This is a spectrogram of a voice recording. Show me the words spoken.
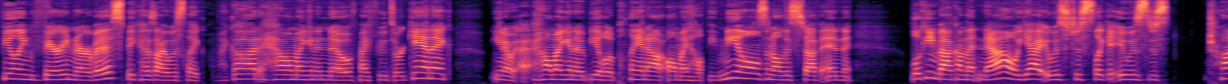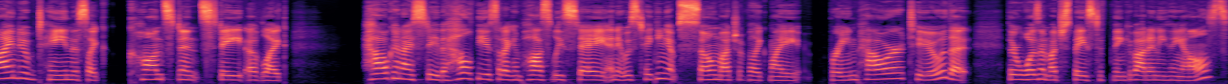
feeling very nervous because I was like, "Oh my god, how am I going to know if my food's organic? You know, how am I going to be able to plan out all my healthy meals and all this stuff?" And looking back on that now, yeah, it was just like it was just trying to obtain this like constant state of like how can I stay the healthiest that I can possibly stay? And it was taking up so much of like my brain power too that there wasn't much space to think about anything else.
